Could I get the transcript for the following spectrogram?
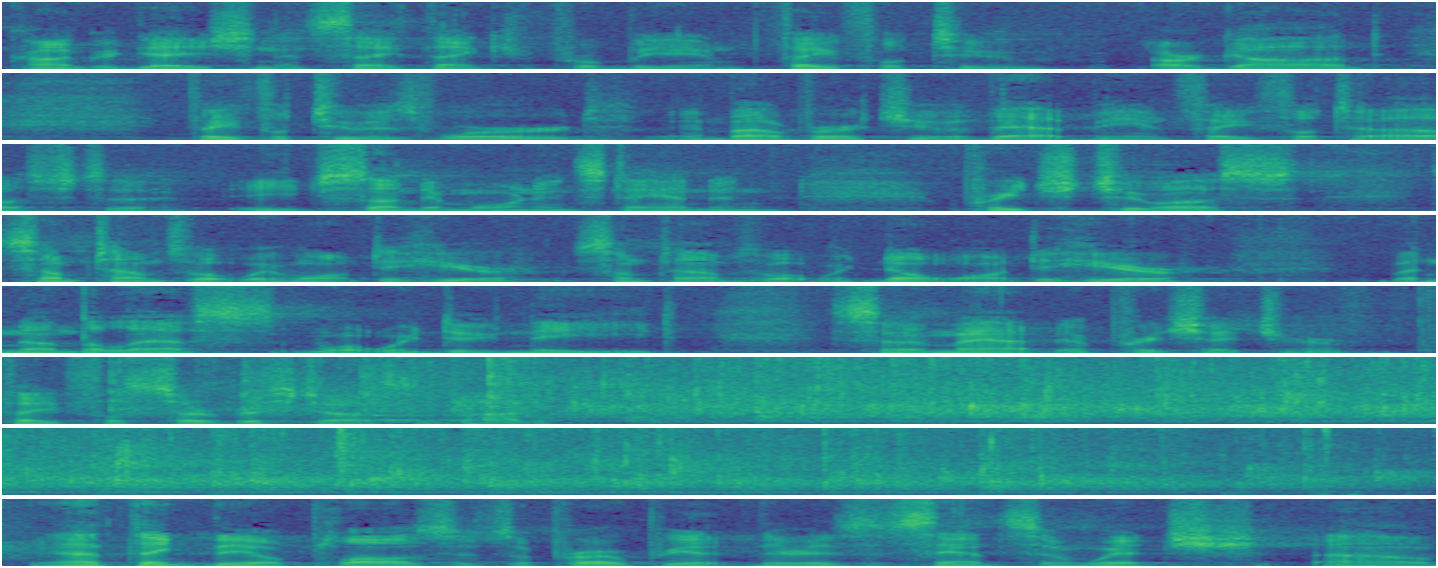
congregation and say thank you for being faithful to our God, faithful to His Word, and by virtue of that, being faithful to us to each Sunday morning stand and preach to us sometimes what we want to hear, sometimes what we don't want to hear, but nonetheless what we do need. So, Matt, appreciate your faithful service to us as body. I think the applause is appropriate. There is a sense in which uh,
